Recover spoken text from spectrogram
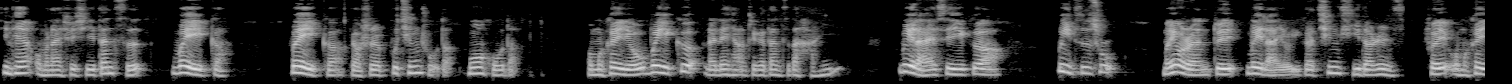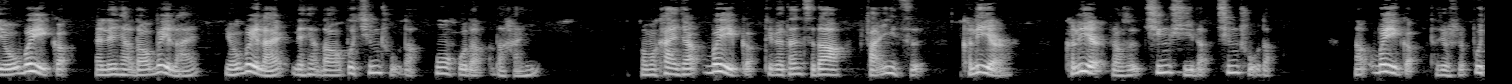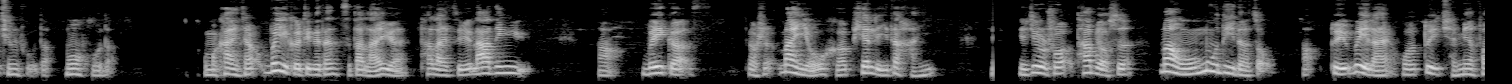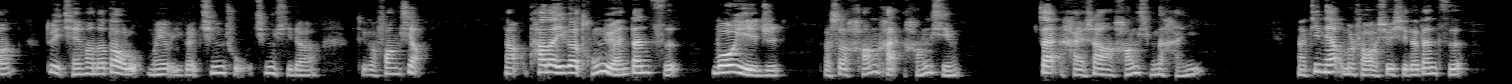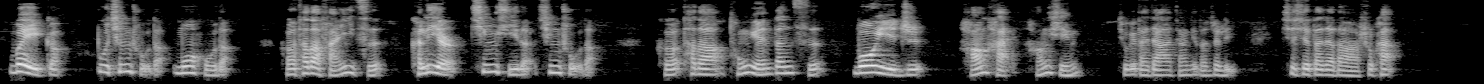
今天我们来学习单词 vague，vague 表示不清楚的、模糊的。我们可以由未个来联想这个单词的含义。未来是一个未知数，没有人对未来有一个清晰的认识，所以我们可以由 vague 来联想到未来，由未来联想到不清楚的、模糊的的含义。我们看一下 vague 这个单词的反义词 clear，clear 表示清晰的、清楚的。那 vague 它就是不清楚的、模糊的。我们看一下 vague 这个单词的来源，它来自于拉丁语，啊，vagus 表示漫游和偏离的含义，也就是说，它表示漫无目的的走，啊，对未来或对前面方、对前方的道路没有一个清楚、清晰的这个方向。那它的一个同源单词 voyage 表示航海、航行，在海上航行的含义。那今天我们所要学习的单词 vague 不清楚的、模糊的，和它的反义词 clear 清晰的、清楚的，和它的同源单词 voyage 航海、航行，就给大家讲解到这里。谢谢大家的收看。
